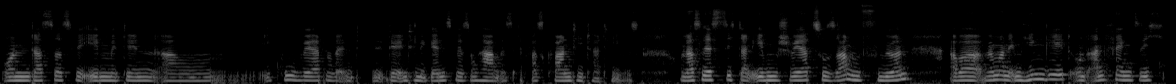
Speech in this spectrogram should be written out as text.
Und das, was wir eben mit den ähm, IQ-Werten oder in der Intelligenzmessung haben, ist etwas Quantitatives. Und das lässt sich dann eben schwer zusammenführen. Aber wenn man eben hingeht und anfängt, sich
